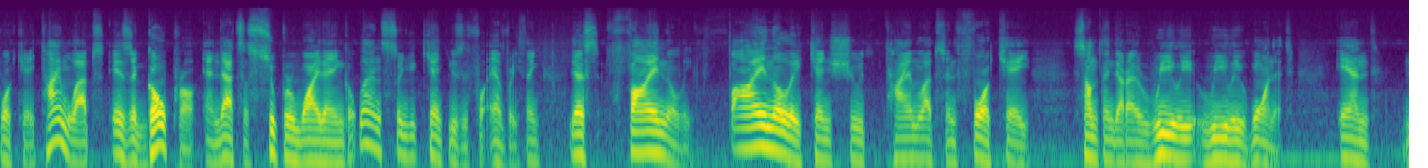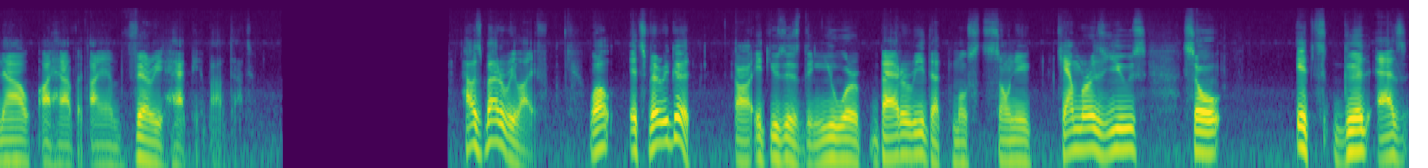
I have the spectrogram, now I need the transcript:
4K time-lapse is a GoPro, and that's a super wide-angle lens, so you can't use it for everything. This finally, finally can shoot time-lapse in 4K, something that I really, really wanted. And now I have it. I am very happy about that. How's battery life? Well, it's very good. Uh, it uses the newer battery that most Sony cameras use, so it's good as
